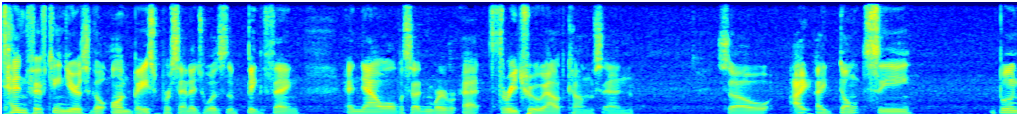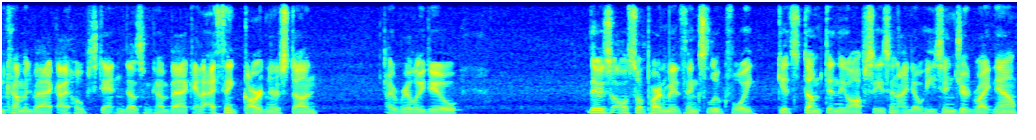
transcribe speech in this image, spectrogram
10, 15 years ago, on base percentage was the big thing. And now all of a sudden we're at three true outcomes. And so I, I don't see Boone coming back. I hope Stanton doesn't come back. And I think Gardner's done. I really do. There's also a part of me that thinks Luke Voit gets dumped in the offseason. I know he's injured right now,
